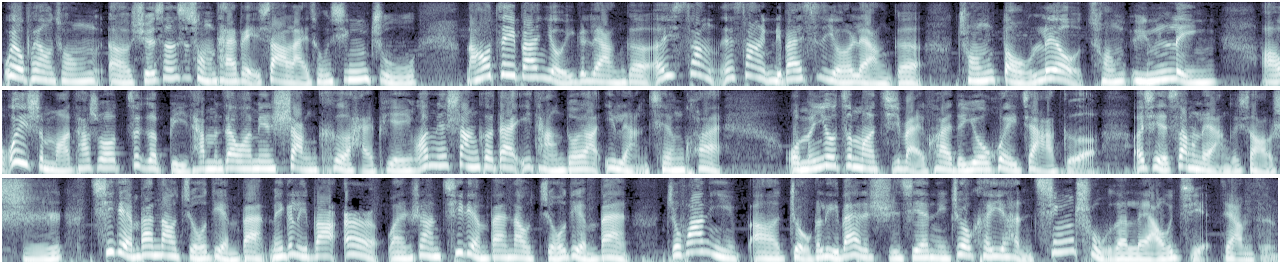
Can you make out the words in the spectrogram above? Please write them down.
我有朋友从呃学生是从台北下来，从新竹，然后这一班有一个两个，哎上上礼拜四有两个从斗六从云林啊，为什么？他说这个比他们在外面上课还便宜，外面上课大概一堂都要一两千块。我们又这么几百块的优惠价格，而且上两个小时，七点半到九点半，每个礼拜二晚上七点半到九点半，只花你呃九个礼拜的时间，你就可以很清楚的了解这样子。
